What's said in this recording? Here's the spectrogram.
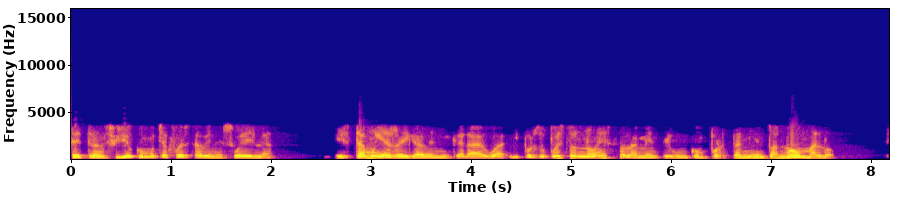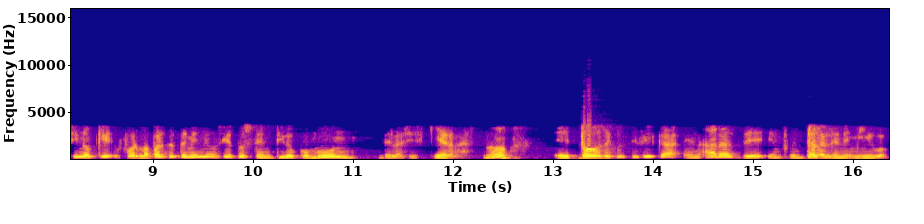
se transfirió con mucha fuerza a Venezuela, está muy arraigado en Nicaragua y por supuesto no es solamente un comportamiento anómalo, sino que forma parte también de un cierto sentido común de las izquierdas, ¿no? Eh, todo se justifica en aras de enfrentar al enemigo.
